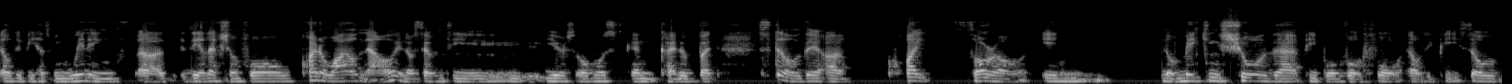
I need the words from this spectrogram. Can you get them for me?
LDP has been winning uh, the election for quite a while now, you know, 70 years almost can kind of, but still they are quite thorough in you know, making sure that people vote for LDP. So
